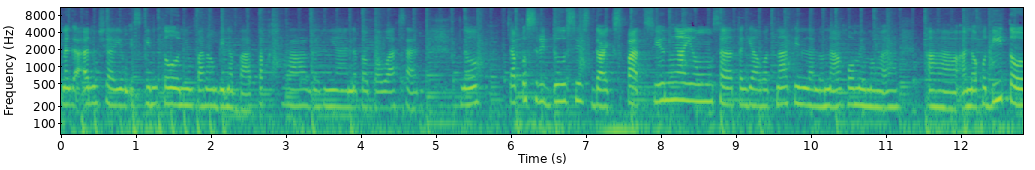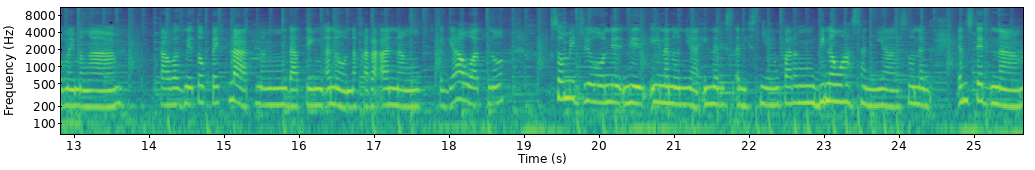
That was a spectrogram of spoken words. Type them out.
nag ano siya yung skin tone yung parang binabatak siya ganyan nababawasan no? Tapos reduces dark spots. Yun nga yung sa tagyawat natin lalo na ako may mga uh, ano ako dito, may mga tawag nito peklat ng dating ano nakaraan ng tagyawat no so medyo ni, inano niya inalis-alis niya yung parang binawasan niya so nag instead na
